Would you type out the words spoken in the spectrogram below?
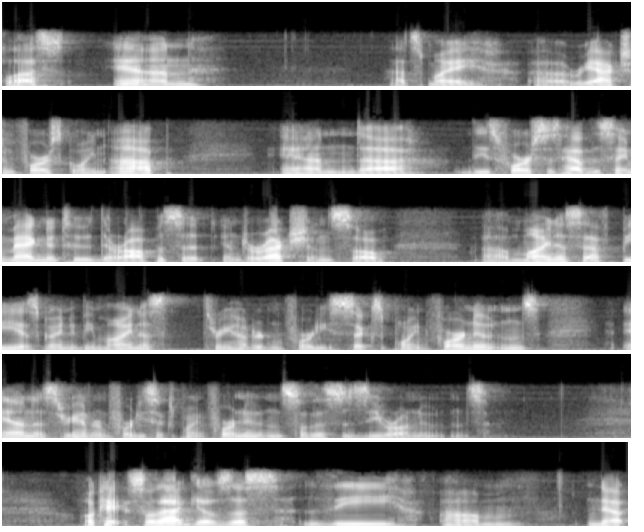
plus N, that's my uh, reaction force going up, and uh, these forces have the same magnitude, they're opposite in direction, so uh, minus FB is going to be minus 346.4 newtons, N is 346.4 newtons, so this is 0 newtons. Okay, so that gives us the um, net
